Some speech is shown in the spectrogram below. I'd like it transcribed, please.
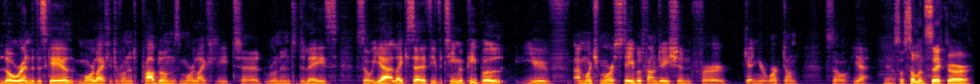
lower end of the scale more likely to run into problems, more likely to run into delays. So yeah, like you said, if you have a team of people, you've a much more stable foundation for getting your work done. So yeah. Yeah, so if someone's sick or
